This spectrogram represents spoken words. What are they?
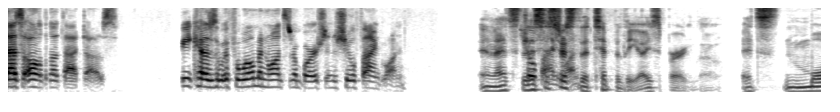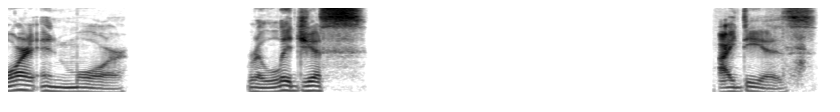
That's all that that does. Because if a woman wants an abortion, she'll find one. And that's She'll this is just one. the tip of the iceberg, though. It's more and more religious ideas.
